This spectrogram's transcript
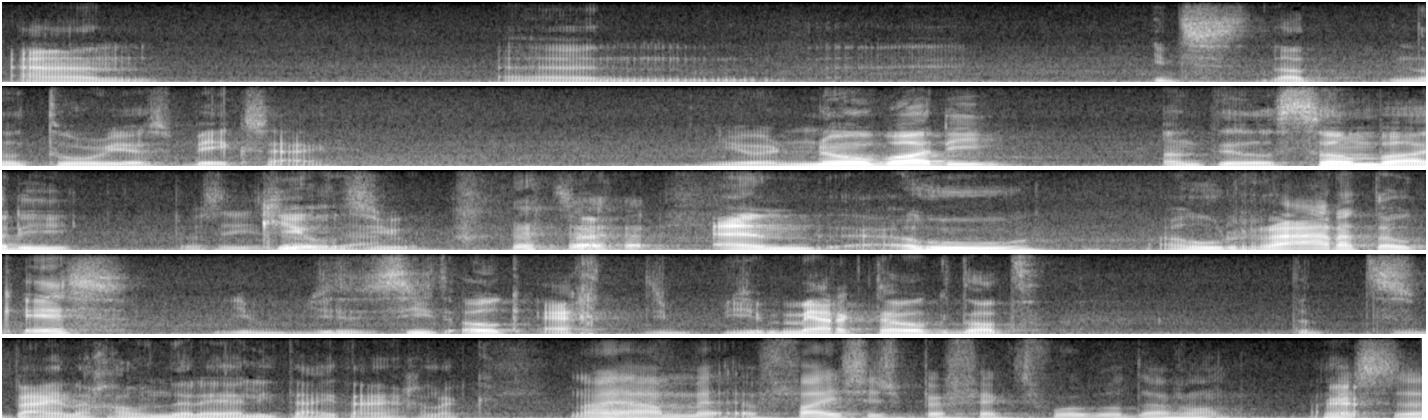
aan iets dat Notorious Big zei. You're nobody until somebody Precies. kills you. Zo. En eh, hoe, hoe raar het ook is, je, je ziet ook echt, je, je merkt ook dat dat is bijna gewoon de realiteit eigenlijk. Nou ja, Vice is een perfect voorbeeld daarvan. Hij, Ja. is, eh,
